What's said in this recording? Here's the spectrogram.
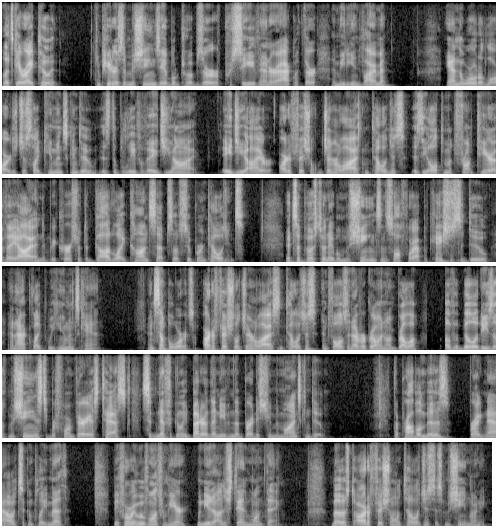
Let's get right to it. Computers and machines able to observe, perceive, and interact with their immediate environment and the world at large, just like humans can do, is the belief of AGI. AGI, or Artificial Generalized Intelligence, is the ultimate frontier of AI and the precursor to godlike concepts of superintelligence. It's supposed to enable machines and software applications to do and act like we humans can. In simple words, artificial generalized intelligence involves an ever growing umbrella of abilities of machines to perform various tasks significantly better than even the brightest human minds can do. The problem is, right now, it's a complete myth. Before we move on from here, we need to understand one thing. Most artificial intelligence is machine learning.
